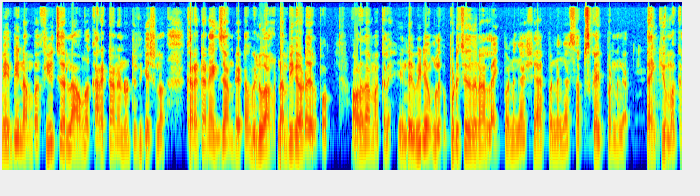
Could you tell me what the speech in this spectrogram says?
மேபி நம்ம ஃபியூச்சரில் அவங்க கரெக்டான நோட்டிஃபிகேஷனும் கரெக்டான எக்ஸாம் டேட்டும் விழுவாங்க நம்பிக்கையோட இருப்போம். அவ்வளோதான் மக்களே. இந்த வீடியோ உங்களுக்கு பிடிச்சிருந்ததுன்னா லைக் பண்ணுங்கள் ஷேர் பண்ணுங்கள் சப்ஸ்கிரைப் பண்ணுங்கள் தேங்க்யூ மக்களே.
